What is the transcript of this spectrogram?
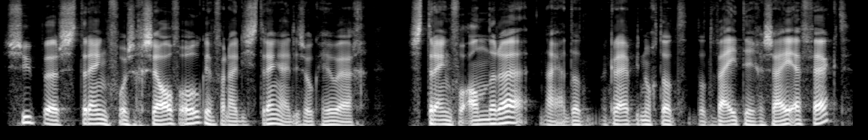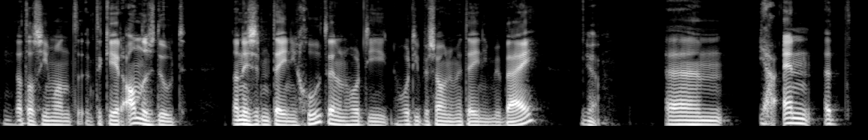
super streng voor zichzelf ook en vanuit die strengheid is ook heel erg streng voor anderen. Nou ja, dat, dan krijg je nog dat, dat wij tegen zij effect. Mhm. Dat als iemand het een keer anders doet, dan is het meteen niet goed en dan hoort die, hoort die persoon er meteen niet meer bij. Ja. Ehm, ja, en het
